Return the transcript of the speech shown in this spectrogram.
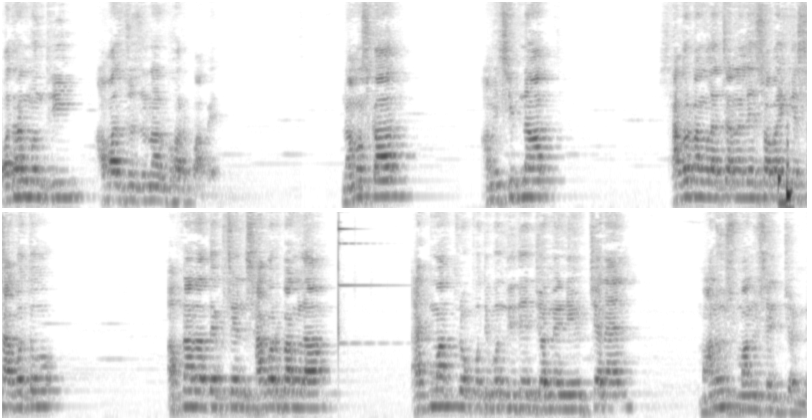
প্রধানমন্ত্রী আবাস যোজনার ঘর পাবেন। নমস্কার, আমি শিবনাথ, সাগর বাংলা চ্যানেলে সবাইকে স্বাগত। আপনারা দেখছেন সাগর বাংলা। একমাত্র প্রতিবন্ধীদের জন্য নিউজ চ্যানেল মানুষ মানুষের জন্য।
